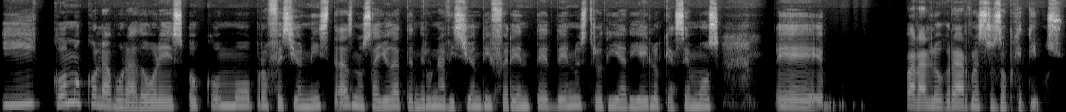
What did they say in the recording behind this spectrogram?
y como colaboradores o como profesionistas nos ayuda a tener una visión diferente de nuestro día a día y lo que hacemos eh, para lograr nuestros objetivos.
